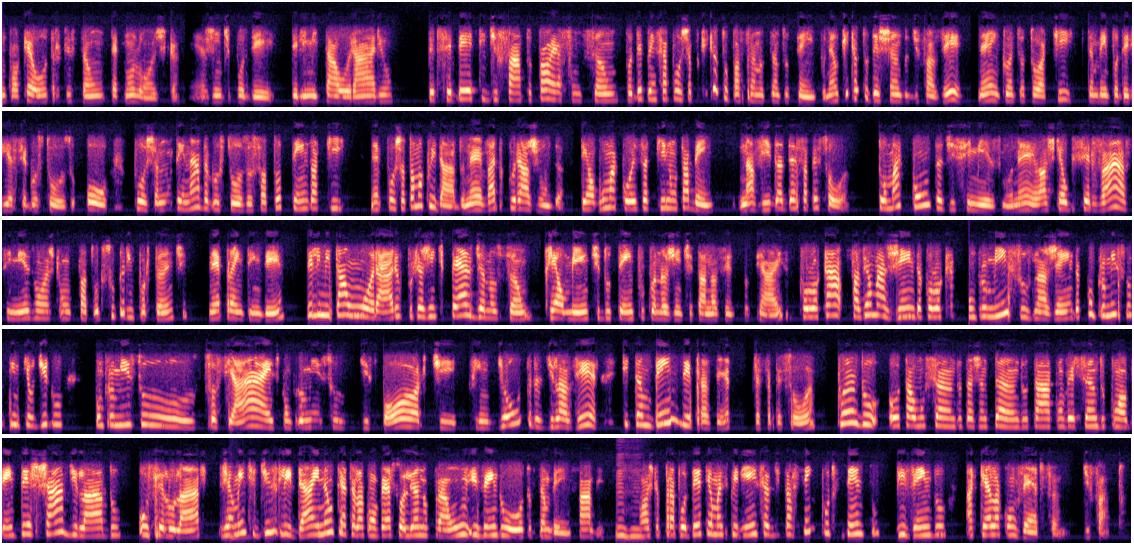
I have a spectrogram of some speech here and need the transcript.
qualquer outra questão tecnológica. A gente poder delimitar horário, perceber que de fato qual é a função, poder pensar, poxa, por que, que eu estou passando tanto tempo, né? O que, que eu estou deixando de fazer, né? Enquanto eu estou aqui, também poderia ser gostoso. Ou, poxa, não tem nada gostoso, eu só estou tendo aqui, né? Poxa, toma cuidado, né? Vai procurar ajuda. Tem alguma coisa que não está bem na vida dessa pessoa tomar conta de si mesmo, né? Eu acho que é observar a si mesmo, acho que é um fator super importante, né, para entender. Delimitar um horário, porque a gente perde a noção realmente do tempo quando a gente está nas redes sociais. Colocar, fazer uma agenda, colocar compromissos na agenda, compromissos assim que eu digo compromissos sociais, compromissos de esporte, enfim, de outras, de lazer, que também dê prazer para essa pessoa quando ou está almoçando, está jantando, está conversando com alguém, deixar de lado o celular, realmente desligar e não ter aquela conversa olhando para um e vendo o outro também, sabe? Uhum. Acho que é para poder ter uma experiência de estar tá 100% vivendo aquela conversa, de fato.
